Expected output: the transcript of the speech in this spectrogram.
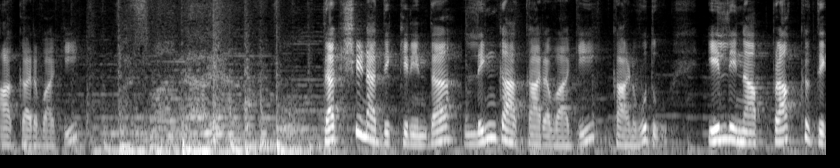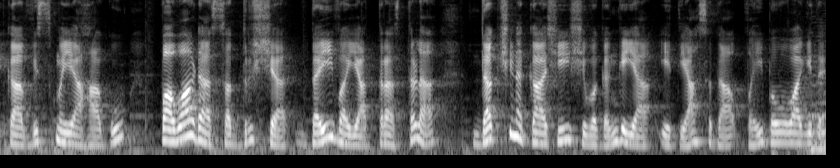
ಆಕಾರವಾಗಿ, ದಕ್ಷಿಣ ದಿಕ್ಕಿನಿಂದ ಲಿಂಗಾಕಾರವಾಗಿ ಕಾಣುವುದು. ಇಲ್ಲಿನ ಪ್ರಾಕೃತಿಕ ವಿಸ್ಮಯ ಹಾಗೂ ಪವಾಡ ಸದೃಶ್ಯ ದೈವ ಯಾತ್ರಾ ಸ್ಥಳ ದಕ್ಷಿಣ ಕಾಶಿ ಶಿವಗಂಗೆಯ ಇತಿಹಾಸದ ವೈಭವವಾಗಿದೆ.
